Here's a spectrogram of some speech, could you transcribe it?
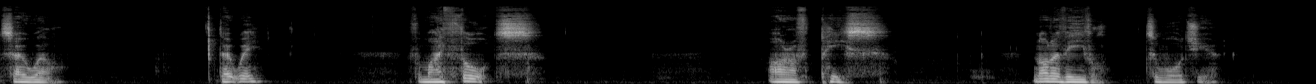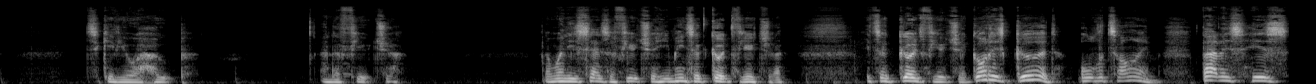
so well. Don't we? For my thoughts are of peace, not of evil towards you, to give you a hope and a future. And when he says a future, he means a good future. It's a good future. God is good all the time. That is his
